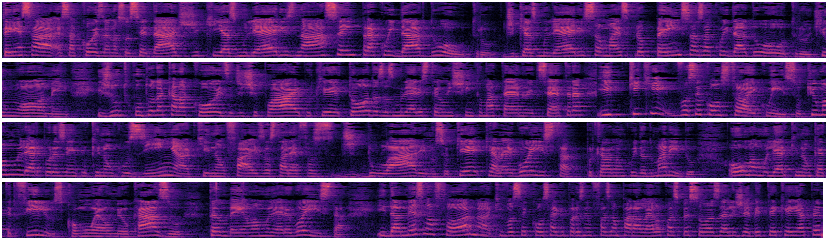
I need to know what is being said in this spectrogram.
Tem essa, essa coisa na sociedade de que as mulheres nascem pra cuidar do outro, de que as mulheres são mais propensas a cuidar do outro que um homem, e junto com toda aquela coisa de tipo, ai, porque todas as mulheres têm um instinto materno, etc. E o que, que você constrói com isso? Que uma mulher, por exemplo, que não cozinha, que não faz as tarefas de- do lar e não sei o quê, que ela é egoísta, porque ela não cuida do marido. Ou uma mulher que não quer ter filhos, como é o meu caso, também é uma mulher egoísta. E da mesma forma que você consegue, por exemplo, fazer um paralelo com as pessoas LGBTQIAP+.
